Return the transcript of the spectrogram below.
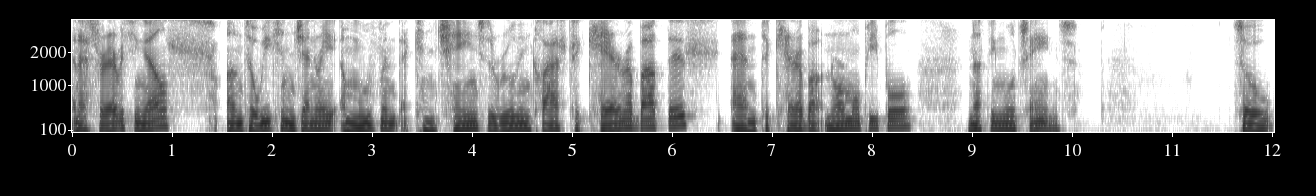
And as for everything else, until we can generate a movement that can change the ruling class to care about this and to care about normal people, nothing will change. So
